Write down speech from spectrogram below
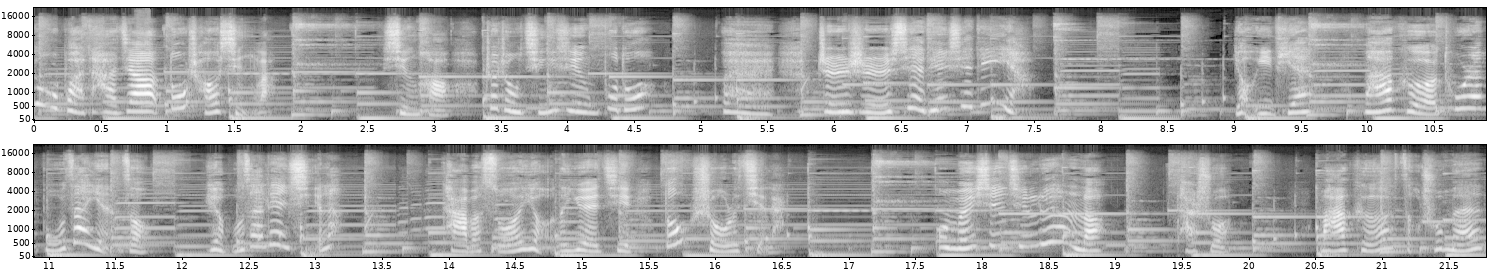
又把大家都吵醒了。幸好这种情形不多，哎，真是谢天谢地呀！有一天，马可突然不再演奏，也不再练习了，他把所有的乐器都收了起来。我没心情练了，他说。马可走出门，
